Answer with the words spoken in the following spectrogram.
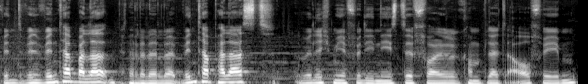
Winterpalast will ich mir für die nächste Folge komplett aufheben.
